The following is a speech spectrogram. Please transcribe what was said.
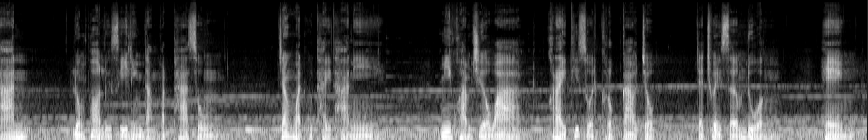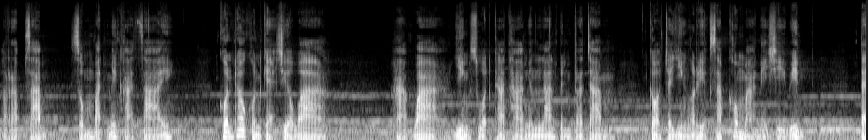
ล้าน หลวงพ่อฤาษีลิงดำวัดท่าซุง จังหวัดอุทัยธานี มีความเชื่อว่า ใครที่สวดครบเก้าจบจะช่วยเสริมดวง เฮงรับทรัพย์ สมบัติไม่ขาดสาย คนเท่าคนแก่เชื่อว่า หากว่ายิ่งสวดคาถาเงินล้านเป็นประจำ ก็จะยิ่งเรียกทรัพย์เข้ามาในชีวิต แต่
